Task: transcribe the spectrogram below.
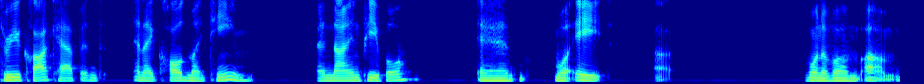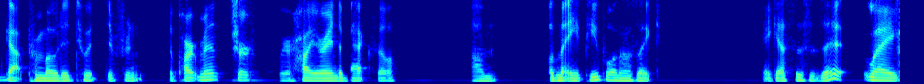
three o'clock happened, and I called my team, and nine people, and well, eight. Uh, one of them um, got promoted to a different department. Sure. We are hiring to backfill. Um, called my eight people, and I was like, I guess this is it. Like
